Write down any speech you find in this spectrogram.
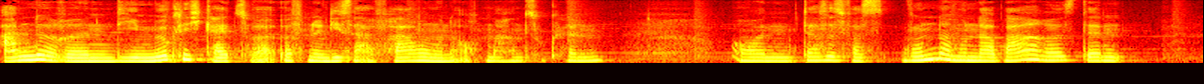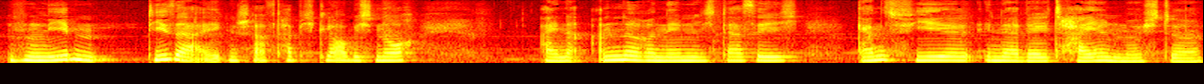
anderen die Möglichkeit zu eröffnen, diese Erfahrungen auch machen zu können. Und das ist was wunder wunderbares, denn neben dieser Eigenschaft habe ich, glaube ich, noch eine andere, nämlich dass ich ganz viel in der Welt teilen möchte,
